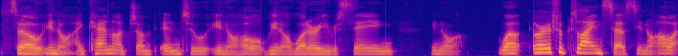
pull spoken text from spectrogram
so, you know, mm-hmm. I cannot jump into, you know, oh, you know, what are you saying? You know, well, or if a client says, you know, oh,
